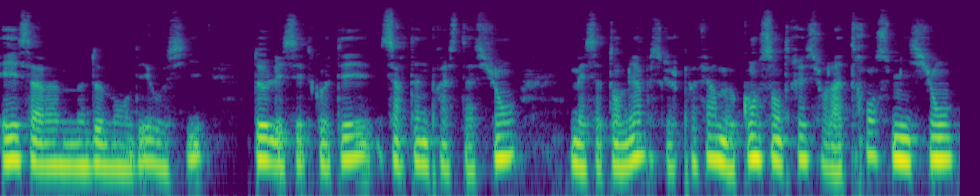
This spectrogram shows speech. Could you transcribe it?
Et ça va me demander aussi de laisser de côté certaines prestations, mais ça tombe bien parce que je préfère me concentrer sur la transmission,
